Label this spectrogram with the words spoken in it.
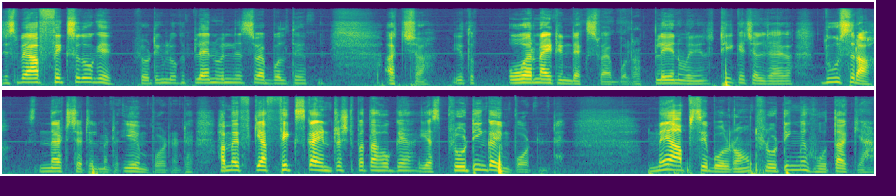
जिसपे आप फिक्स दोगे फ्लोटिंग लोगे प्लेन वनीला स्वैप बोलते हैं अच्छा ये तो ओवरनाइट इंडेक्स स्वैप बोल रहा प्लेन वनीला ठीक है, चल जाएगा। दूसरा नेट सेटलमेंट ये इंपॉर्टेंट है। हमें क्या फिक्स का इंटरेस्ट पता हो गया? यस फ्लोटिंग का इंपॉर्टेंट है। मैं आपसे बोल रहा हूँ फ्लोटिंग में होता क्या? है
